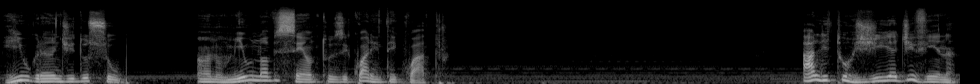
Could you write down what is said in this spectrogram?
Rio Grande do Sul, ano 1944. A Liturgia Divina.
